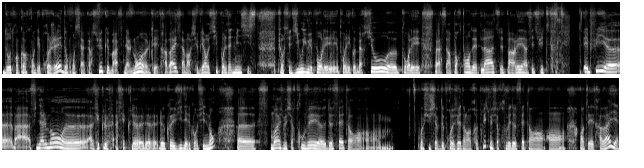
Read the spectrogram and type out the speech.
d'autres encore qui ont des projets. Donc on s'est aperçu que bah finalement le télétravail ça marchait bien aussi pour les admin 6. Puis on s'est dit oui, mais pour les pour les commerciaux, euh, pour les voilà, c'est important d'être là, de se parler, ainsi de suite. Et puis, euh, bah, finalement, euh, avec le avec le, le, Covid et le confinement, euh, moi, je me suis retrouvé de fait en, moi, je suis chef de projet dans l'entreprise. Je me suis retrouvé de fait en, en, en télétravail.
